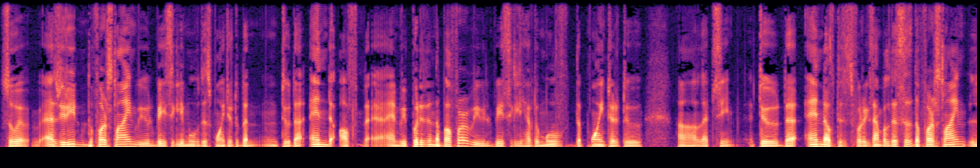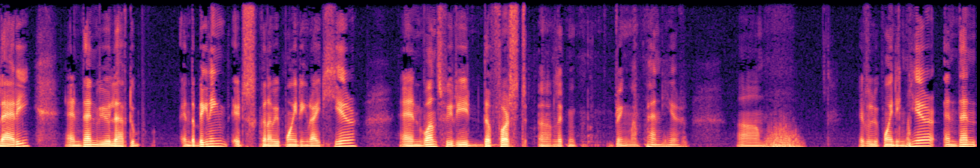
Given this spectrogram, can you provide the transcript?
So uh, as we read the first line we will basically move this pointer to the to the end of the, and we put it in the buffer. We will basically have to move the pointer to uh, let's see to the end of this. For example this is the first line Larry and then we will have to in the beginning it's gonna be pointing right here. And once we read the first uh, let me bring my pen here um, it will be pointing here and then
